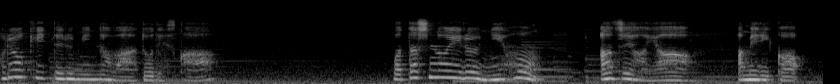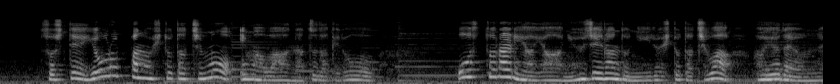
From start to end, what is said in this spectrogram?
これを聞いてるみんなはどうですか？私のいる日本アジアやアメリカそしてヨーロッパの人たちも今は夏だけどオーストラリアやニュージーランドにいる人たちは冬だよね。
